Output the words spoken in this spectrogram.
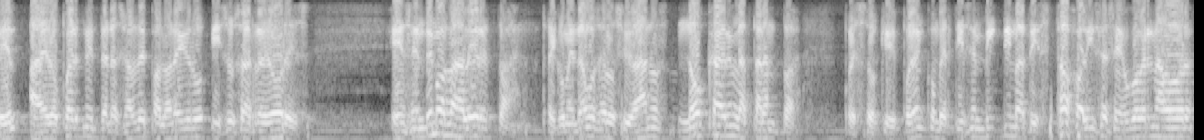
del Aeropuerto Internacional de Palo Negro y sus alrededores. Encendemos la alerta, recomendamos a los ciudadanos no caer en la trampa, puesto que pueden convertirse en víctimas de estafa, dice el señor gobernador,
